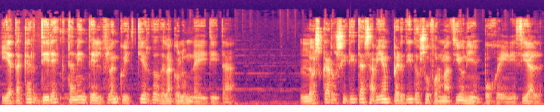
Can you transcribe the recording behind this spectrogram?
y atacar directamente el flanco izquierdo de la columna hitita. Los carros hititas habían perdido su formación y empuje inicial,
